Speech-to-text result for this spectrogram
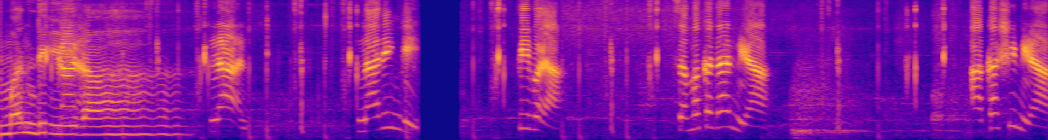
मंदिरा. लाल. नारिंगी. पिवळा. चमकदार निळा. आकाशी निळा.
